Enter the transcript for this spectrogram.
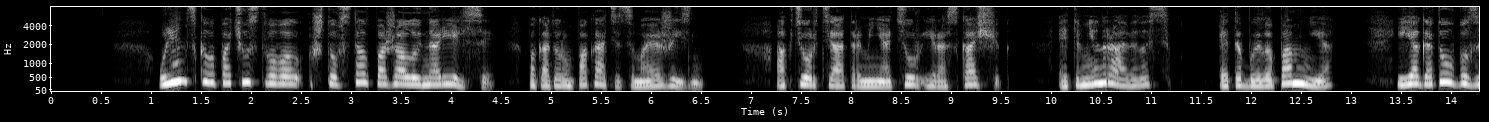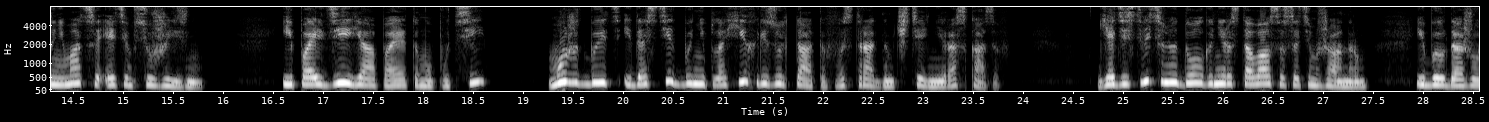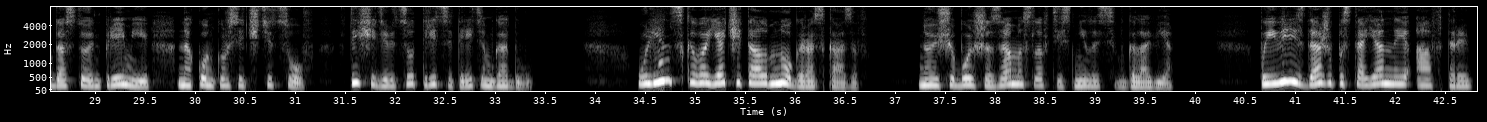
Улинского почувствовал, что встал, пожалуй, на рельсы, по которым покатится моя жизнь. Актер театра миниатюр и рассказчик — это мне нравилось. Это было по мне, и я готов был заниматься этим всю жизнь. И пойди я по этому пути, может быть, и достиг бы неплохих результатов в эстрадном чтении рассказов. Я действительно долго не расставался с этим жанром и был даже удостоен премии на конкурсе чтецов в 1933 году. У Линского я читал много рассказов, но еще больше замыслов теснилось в голове. Появились даже постоянные авторы.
